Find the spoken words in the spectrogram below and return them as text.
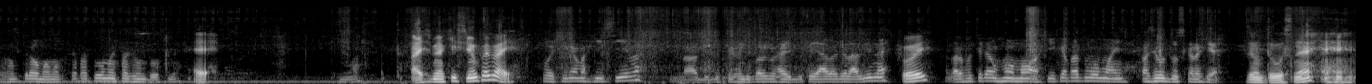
Vamos tirar o mamão, porque é pra tua mãe fazer um doce, né? É. Vamos lá. Aí meu aqui em cima foi, vai. Foi, tiramos aqui em cima, lá do, do feijão de couro que eu botei água dele ali, né? Foi. Agora eu vou tirar um mamão aqui, que é pra tua mãe fazer o doce que ela quer. Fazer um doce, né?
